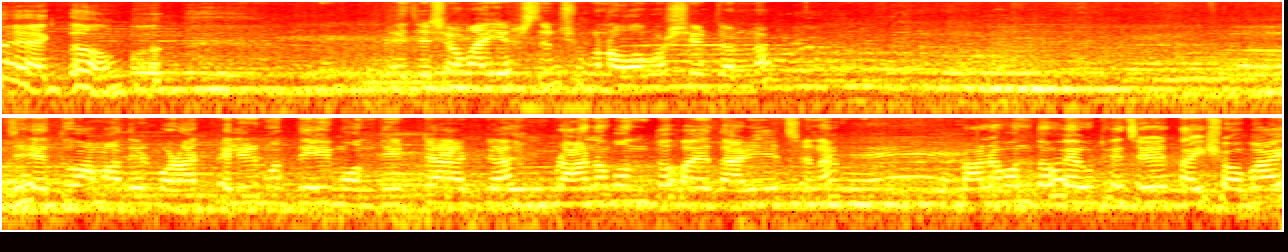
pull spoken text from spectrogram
একদম। এই যে সবাই এসছেন শুভ নববর্ষের জন্য। যেহেতু আমাদের বরাকভ্যালির মধ্যে এই মন্দিরটা একটা প্রাণবন্ত হয়ে দাঁড়িয়েছে না? প্রাণবন্ত হয়ে উঠেছে, তাই সবাই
